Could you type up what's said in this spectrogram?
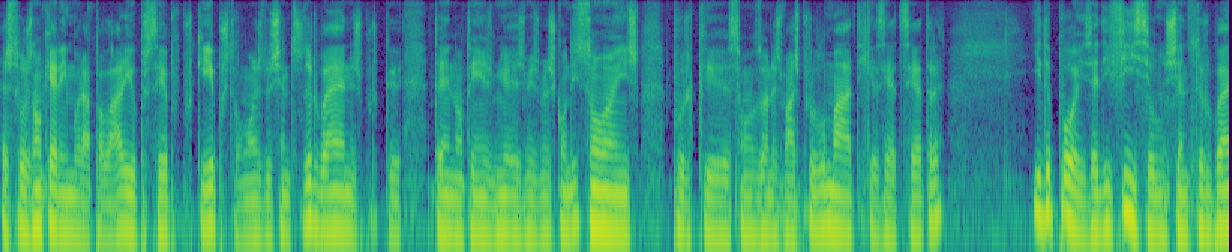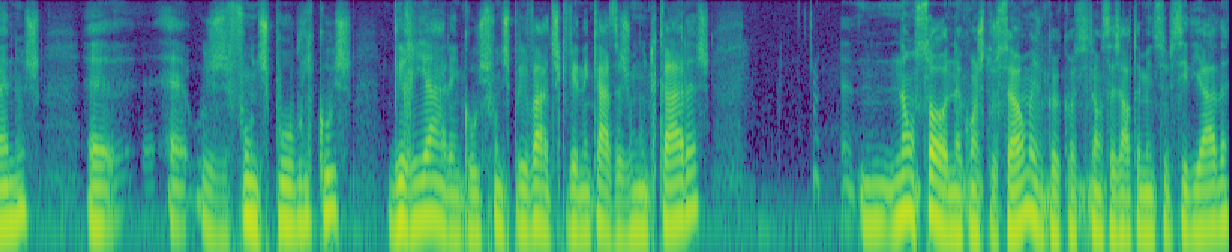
as pessoas não querem morar para lá e eu percebo porquê, porque estão longe dos centros urbanos, porque têm, não têm as, as mesmas condições, porque são zonas mais problemáticas, etc. E depois é difícil nos centros urbanos uh, uh, os fundos públicos guerrearem com os fundos privados que vendem casas muito caras não só na construção, mesmo que a construção seja altamente subsidiada,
